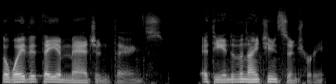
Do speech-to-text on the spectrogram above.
the way that they imagine things at the end of the 19th century?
